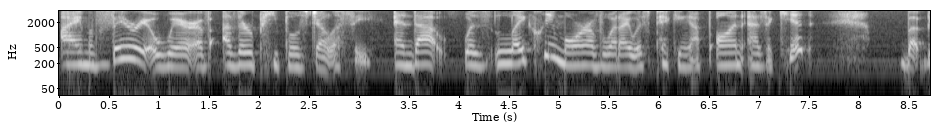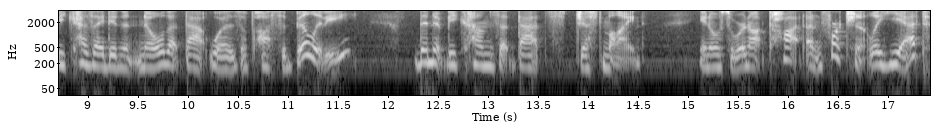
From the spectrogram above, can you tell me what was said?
I'm very aware of other people's jealousy, and that was likely more of what I was picking up on as a kid. But because I didn't know that that was a possibility, then it becomes that that's just mine. You know, so we're not taught, unfortunately, yet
